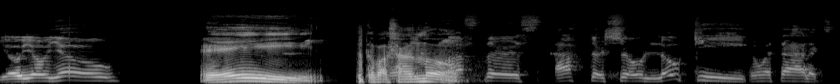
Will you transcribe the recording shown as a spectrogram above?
Yo, yo, yo. ¡Ey! ¿Qué está pasando? Masters After Show Loki. ¿Cómo estás, Alex?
